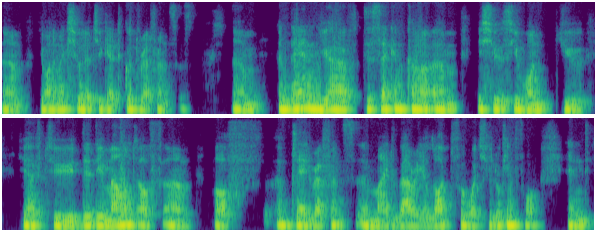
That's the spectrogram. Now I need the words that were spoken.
um, you want to make sure that you get good references. Um, and then you have the second um, issues you want you you have to the, the amount of um, of um, clade reference uh, might vary a lot for what you're looking for. And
